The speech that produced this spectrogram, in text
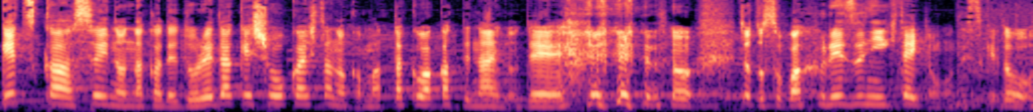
月火水の中でどれだけ紹介したのか全く分かってないので ちょっとそこは触れずにいきたいと思うんですけど。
